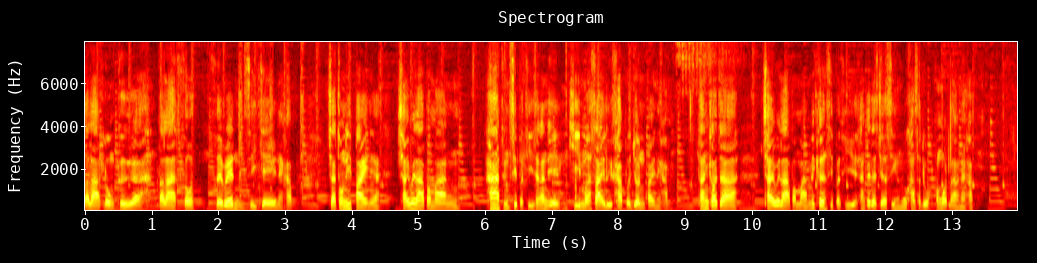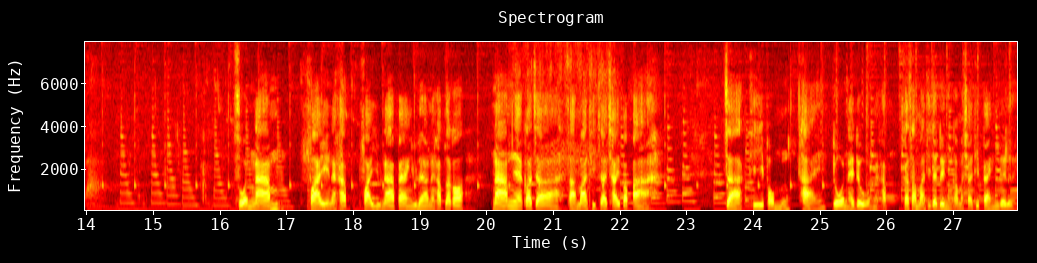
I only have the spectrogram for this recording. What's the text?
ตลาดโรงเกลือ ตลาดสดเซเว่นซีเจนะครับ จากตรงนี้ไปเนี่ยใช้เวลาประมาณ 5-10นาทีเท่านั้นเองขี่มอเตอร์ไซค์หรือขับรถยนต์ไปนะครับ ท่านก็จะใช้เวลาประมาณไม่เกิน 10นาที ท่านก็จะเจอสิ่งอำนวยความสะดวกทั้งหมดแล้วนะครับ ส่วนน้ำไฟนะครับ ไฟอยู่หน้าแปลงอยู่แล้วนะครับ แล้วก็น้ำเนี่ยก็จะสามารถที่จะใช้ประปา จากที่ผมถ่ายโดนให้ดูนะครับ ก็สามารถที่จะดึงเข้ามาใช้ที่แปลงนี้ได้เลย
